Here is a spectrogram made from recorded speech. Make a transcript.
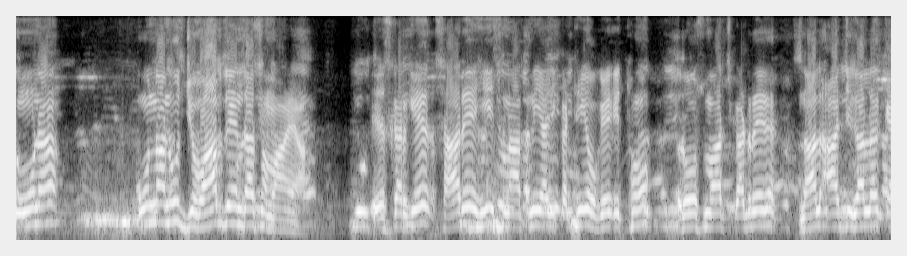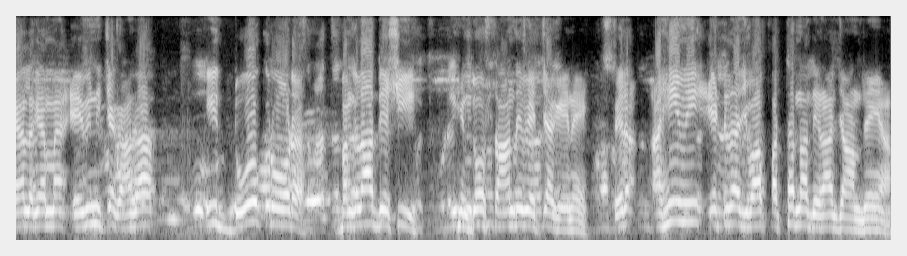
ਹੁਣ ਉਹਨਾਂ ਨੂੰ ਜਵਾਬ ਦੇਣ ਦਾ ਸਮਾਂ ਆ। ਇਸ ਕਰਕੇ ਸਾਰੇ ਹੀ ਸਨਾਤਨੀ ਅੱਜ ਇਕੱਠੇ ਹੋ ਕੇ ਇੱਥੋਂ ਰੋਸ ਮਾਰਚ ਕੱਢ ਰਹੇ ਨੇ। ਨਾਲ ਅੱਜ ਗੱਲ ਕਹਿਣ ਲੱਗਿਆ ਮੈਂ, ਇਹ ਵੀ ਨਹੀਂ ਝਗਾਂਗਾ ਕਿ 2 ਕਰੋੜ ਬੰਗਲਾਦੇਸ਼ੀ ਹਿੰਦੁਸਤਾਨ ਦੇ ਵਿੱਚ ਹੈਗੇ ਨੇ। ਫਿਰ ਅਸੀਂ ਵੀ ਇੱਟ ਦਾ ਜਵਾਬ ਪੱਥਰ ਨਾਲ ਦੇਣਾ ਜਾਣਦੇ ਆ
